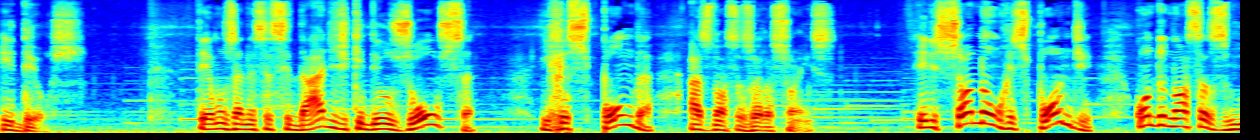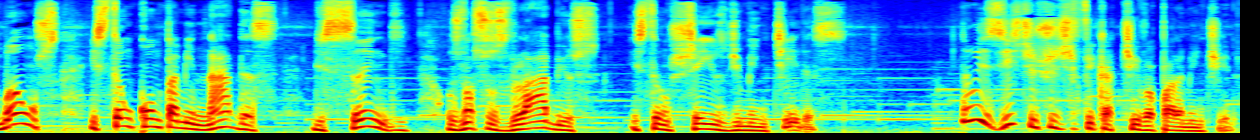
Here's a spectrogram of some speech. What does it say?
e Deus. Temos a necessidade de que Deus ouça e responda às nossas orações. Ele só não responde quando nossas mãos estão contaminadas de sangue, os nossos lábios estão cheios de mentiras. Não existe justificativa para a mentira.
